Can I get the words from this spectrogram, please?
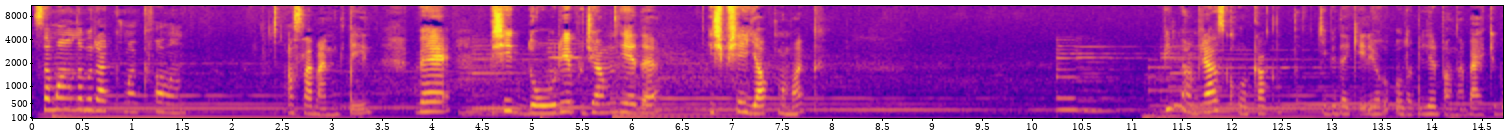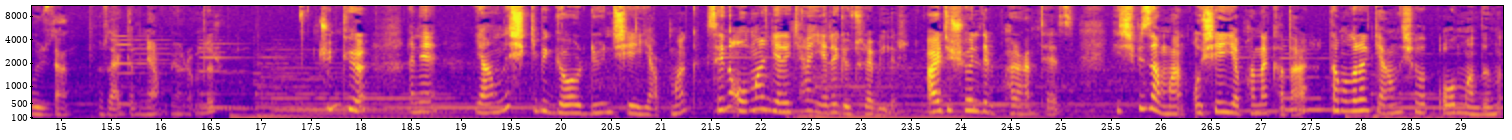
zamana bırakmak falan asla benlik değil. Ve bir şey doğru yapacağım diye de hiçbir şey yapmamak bilmiyorum biraz korkaklık gibi de geliyor olabilir bana. Belki bu yüzden Özellikle bunu yapmıyorumdur. Çünkü hani yanlış gibi gördüğün şeyi yapmak seni olman gereken yere götürebilir. Ayrıca şöyle de bir parantez. Hiçbir zaman o şeyi yapana kadar tam olarak yanlış olup olmadığını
